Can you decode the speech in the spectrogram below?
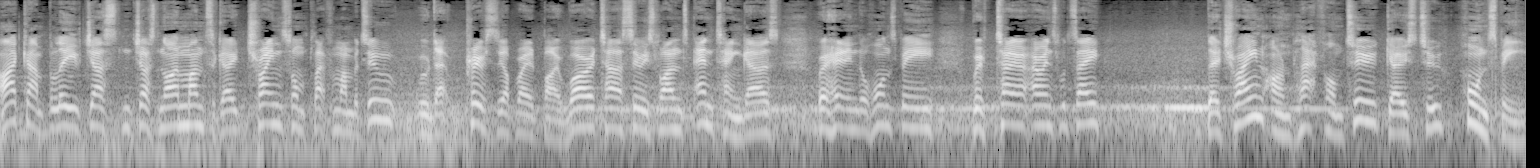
I can't believe just just nine months ago, trains from platform number two, that previously operated by Waratah, Series 1s and Tangaras, were heading to Hornsby, with Taylor Owens would say, the train on platform 2 goes to Hornsby.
